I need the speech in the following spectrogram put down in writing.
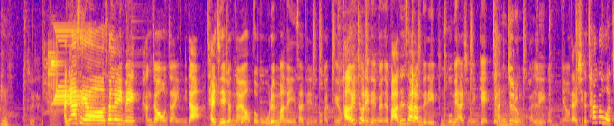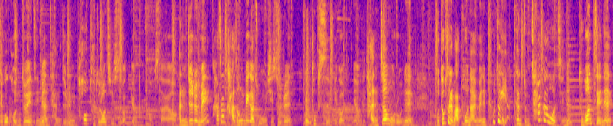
소리 잘 안녕하세요. 설레임의 강정원 원장입니다. 잘 지내셨나요? 너무 오랜만에 인사드리는 것 같아요. 가을철이 되면 많은 사람들이 궁금해 하시는 게 잔주름 관리이거든요. 날씨가 차가워지고 건조해지면 잔주름이 더 두드러질 수밖에 없어요. 잔주름의 가장 가성비가 좋은 시술은 보톡스이거든요. 단점으로는 보톡스를 맞고 나면 표정이 약간 좀 차가워지는? 두 번째는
